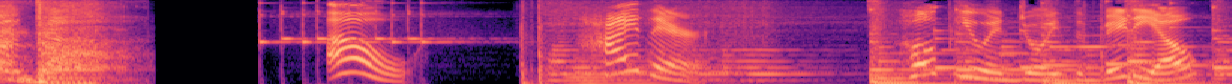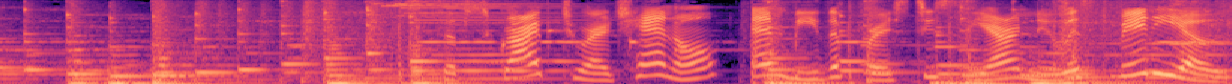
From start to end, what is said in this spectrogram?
Panda! Oh! Hi there! Hope you enjoyed the video. Subscribe to our channel and be the first to see our newest videos.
